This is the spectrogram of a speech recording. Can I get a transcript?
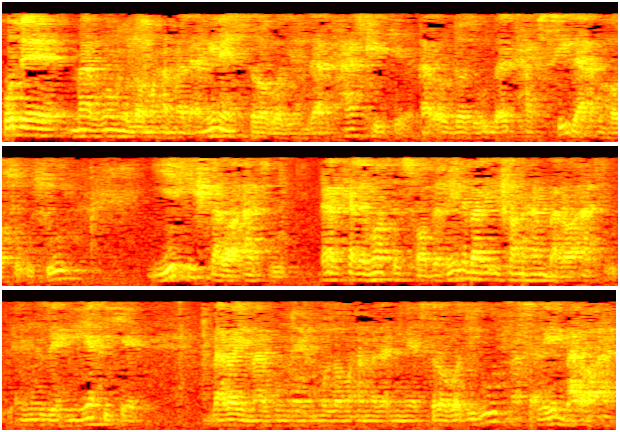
خود مرحوم مولا محمد امین استرابادی در فصلی که قرار داده بود برای تفصیل ابحاث اصول یکیش براعت بود. در کلمات سابقین برای ایشان هم براعت بود. یعنی ذهنیتی که برای مرحوم مولا محمد امین استرابادی بود مسئله براعت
